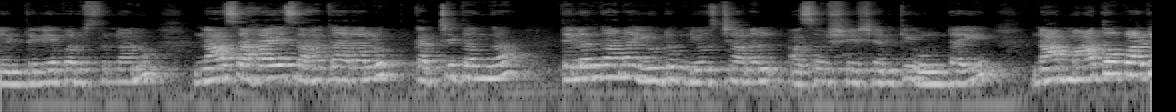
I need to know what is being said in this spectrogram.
నేను తెలియపరుస్తున్నాను. నా సహాయ సహకారాలు ఖచ్చితంగా తెలంగాణ యూట్యూబ్ న్యూస్ ఛానల్ అసోసియేషన్కి ఉంటాయి. నా మాతో పాటు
